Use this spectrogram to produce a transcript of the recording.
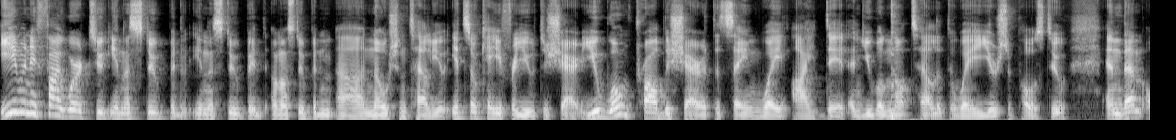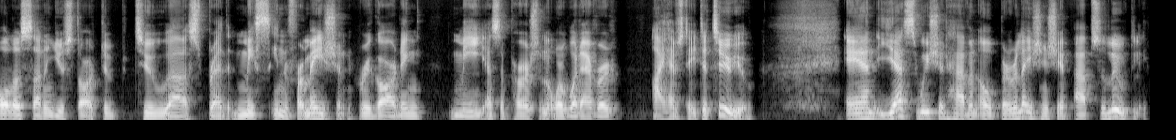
even if I were to in a stupid in a stupid on a stupid uh, notion tell you it's okay for you to share, you won't probably share it the same way I did, and you will not tell it the way you're supposed to. And then all of a sudden you start to to uh, spread misinformation regarding me as a person or whatever I have stated to you. And yes, we should have an open relationship, absolutely.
